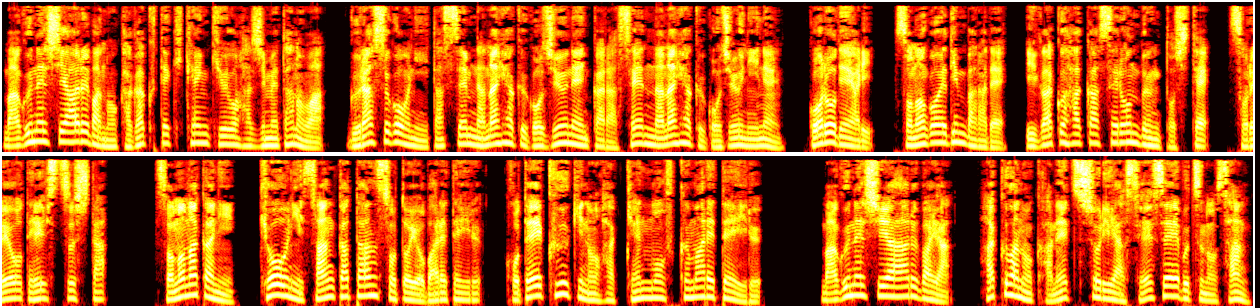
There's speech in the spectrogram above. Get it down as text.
マグネシアルバの科学的研究を始めたのは、グラスゴーにいた1750年から1752年頃であり、その後エディンバラで医学博士論文としてそれを提出した。その中に、強に酸化炭素と呼ばれている固定空気の発見も含まれている。マグネシアアルバや白亜の加熱処理や生成物の酸、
